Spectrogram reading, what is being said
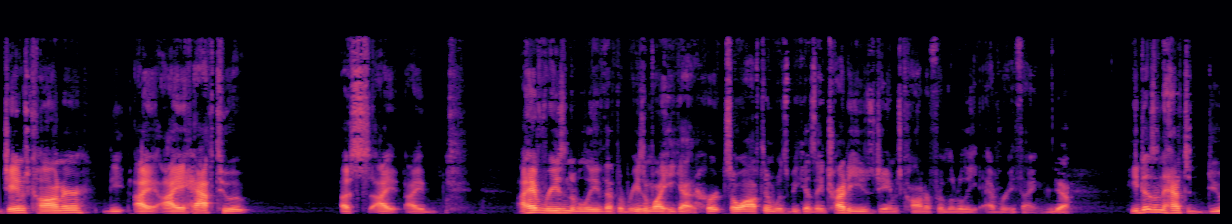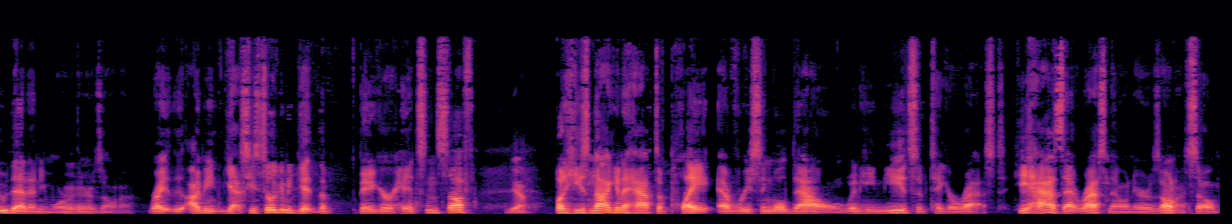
James Conner. The I I have to, I I I have reason to believe that the reason why he got hurt so often was because they try to use James Conner for literally everything. Yeah. He doesn't have to do that anymore with Mhm. Arizona, right? I mean, yes, he's still going to get the bigger hits and stuff. Yeah. But he's not going to have to play every single down when he needs to take a rest. He has that rest now in Arizona. So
